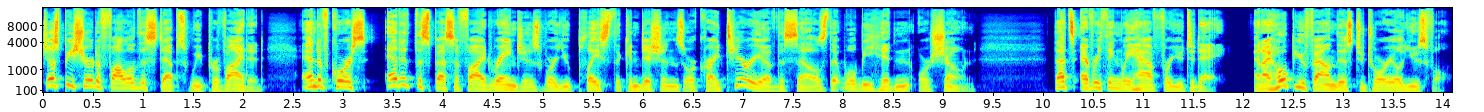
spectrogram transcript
Just be sure to follow the steps we provided, and of course, edit the specified ranges where you place the conditions or criteria of the cells that will be hidden or shown. That's everything we have for you today, and I hope you found this tutorial useful.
